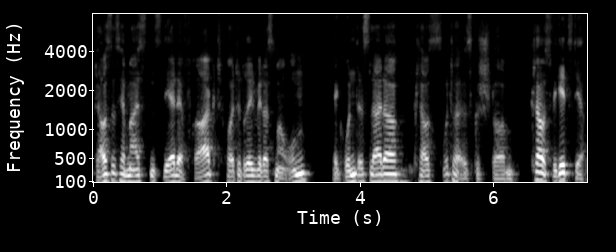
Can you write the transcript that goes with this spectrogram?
Klaus ist ja meistens der, der fragt. Heute drehen wir das mal um. Der Grund ist leider, Klaus' Mutter ist gestorben. Klaus, wie geht's dir?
